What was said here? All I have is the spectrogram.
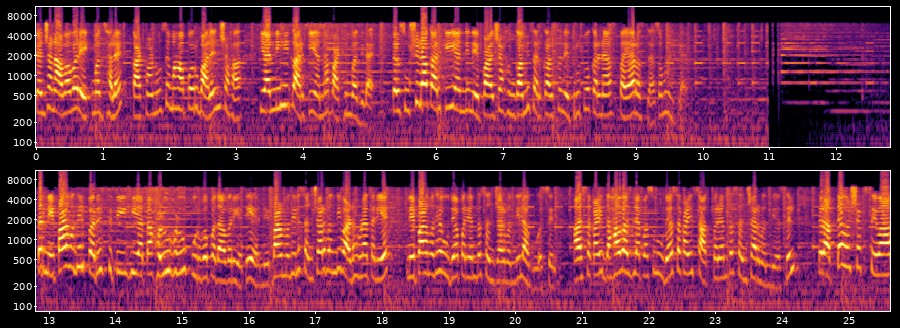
त्यांच्या नावावर एकमत झालंय. काठमांडूचे महापौर बालेन शहा यांनीही कार्की यांना पाठिंबा दिलाय. तर सुशीला कार्की यांनी नेपाळच्या हंगामी सरकारचं नेतृत्व करण्यास तयार असल्याचं म्हटलंय. तर नेपाळमधील परिस्थिती ही आता हळूहळू पूर्वपदावर येते. नेपाळमधील संचारबंदी वाढवण्यात आली आहे नेपाळमध्ये उद्यापर्यंत संचारबंदी लागू असेल. आज सकाळी दहा वाजल्यापासून उद्या सकाळी सातपर्यंत संचारबंदी असेल. तर अत्यावश्यक सेवा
